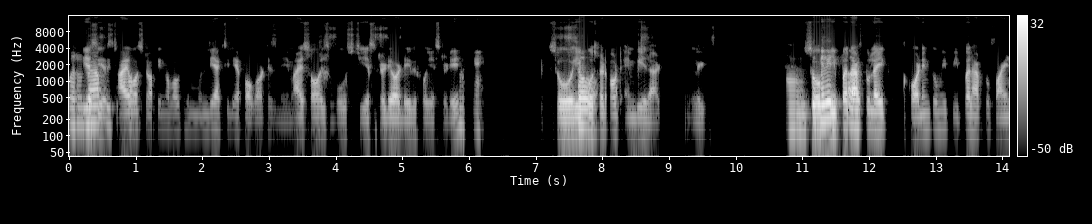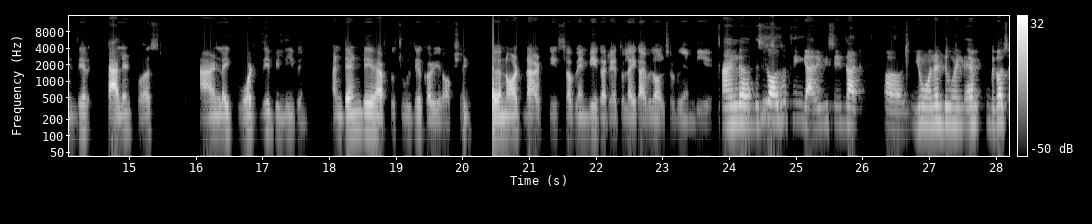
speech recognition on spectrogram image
varun Yes, Mayya yes. I was talking about him only. Actually, I forgot his name. I saw his post yesterday or day before yesterday. okay. So he so posted about MBA that like um, so so many people uh, have to like, according to me, people have to find their talent first and like what they believe in, and then they have to choose their career option. Uh, not that ki sub MBA kar rahe, to like I will also do MBA. And uh, this yes. is also thing Gary Vee says that uh, you want to do and M- because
